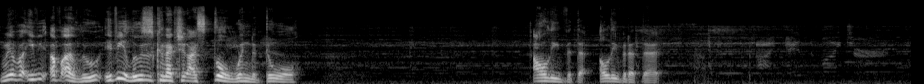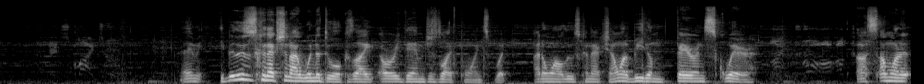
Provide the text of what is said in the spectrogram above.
I mean, if, I, if, I lose, if he loses connection, I still win the duel. I'll leave it that. I'll leave it at that. I mean, if he loses connection, I win the duel because I already damaged his life points. But I don't want to lose connection. I want to beat him fair and square. Uh, I want a,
